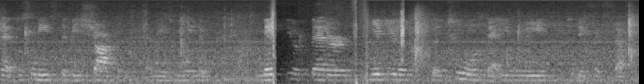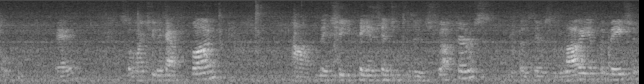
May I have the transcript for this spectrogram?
that just needs to be sharpened. That means we need to make you better, give you the, the tools that you need to be successful. Okay? So I want you to have fun. Uh, make sure you pay attention to the instructors because there's a lot of information,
